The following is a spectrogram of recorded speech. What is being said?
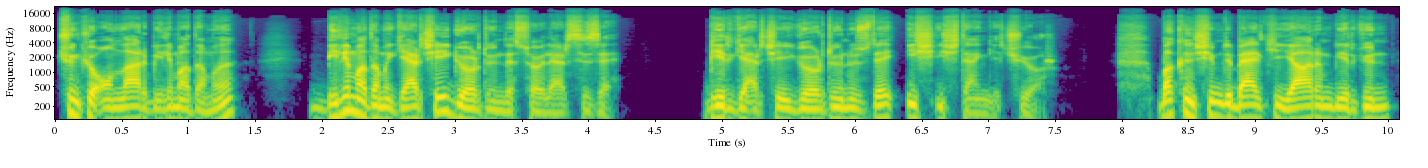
Çünkü onlar bilim adamı, bilim adamı gerçeği gördüğünde söyler size. Bir gerçeği gördüğünüzde iş işten geçiyor. Bakın şimdi belki yarın bir gün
